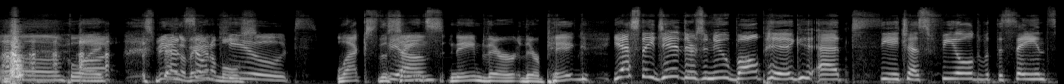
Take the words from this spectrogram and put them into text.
Oh boy. Uh, speaking That's of so animals, cute. Lex, the Yeah. Saints named their their pig. Yes, they did. There's a new ball pig at CHS Field with the Saints.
